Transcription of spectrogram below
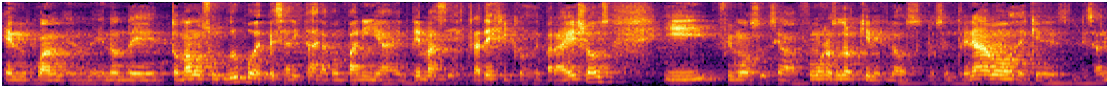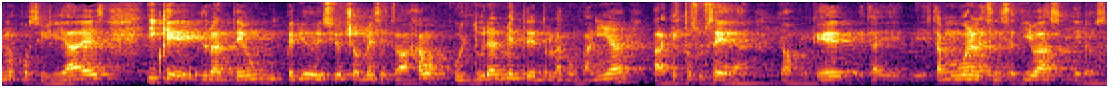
en, en, en donde tomamos un grupo de especialistas de la compañía en temas estratégicos de, para ellos y fuimos, o sea, fuimos nosotros quienes los, los entrenamos, de quienes les abrimos posibilidades y que durante un periodo de 18 meses trabajamos culturalmente dentro de la compañía para que esto suceda, ¿no? porque está, está muy buena la iniciativas de los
